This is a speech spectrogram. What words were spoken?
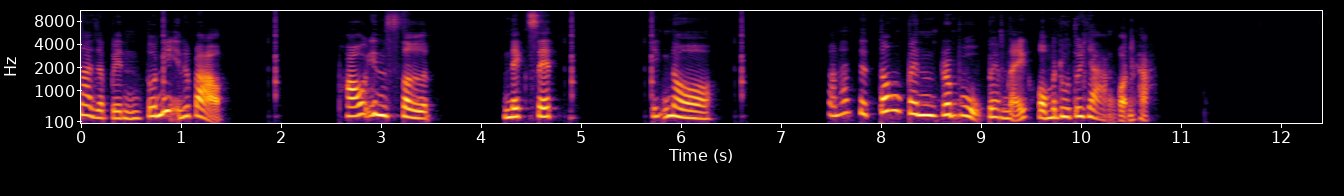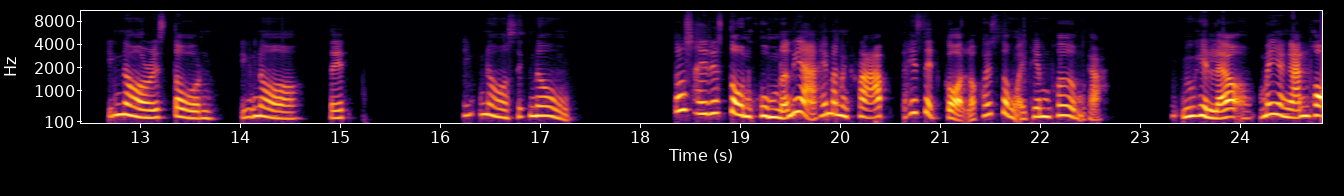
น่าจะเป็นตัวนี้หรือเปล่า Pause Insert Next Set Ignore อันนั้นจะต้องเป็นระบุแบบไหนขอมาดูตัวอย่างก่อนค่ะ ignore redstone ignore set ignore signal ต้องใช้ restore คุมแล้วเนี่ย ให้มัน craft ให้เสร็จก่อนแล้วค่อยส่ง item เพิ่มค่ะ มิวเห็นแล้วไม่อย่างนั้นพอ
